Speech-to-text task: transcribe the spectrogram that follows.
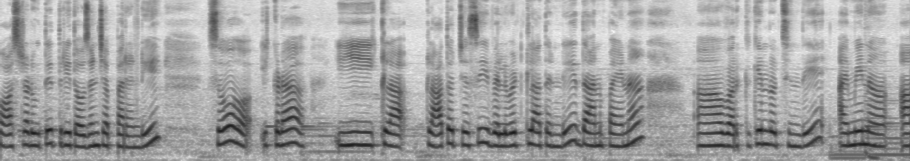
కాస్ట్ అడిగితే త్రీ థౌజండ్ చెప్పారండి. సో ఇక్కడ ఈ క్లా క్లాత్ వచ్చేసి వెల్వెట్ క్లాత్ అండి. దానిపైన వర్క్ కింద వచ్చింది. ఐ మీన్ ఆ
